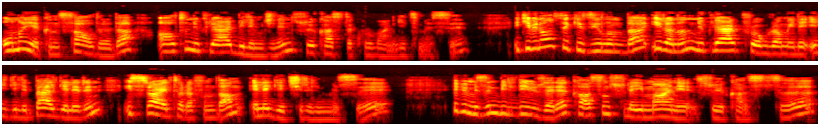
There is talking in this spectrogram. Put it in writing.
ona yakın saldırıda 6 nükleer bilimcinin suikaste kurban gitmesi, 2018 yılında İran'ın nükleer programı ile ilgili belgelerin İsrail tarafından ele geçirilmesi, hepimizin bildiği üzere Kasım Süleymani suikastı,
